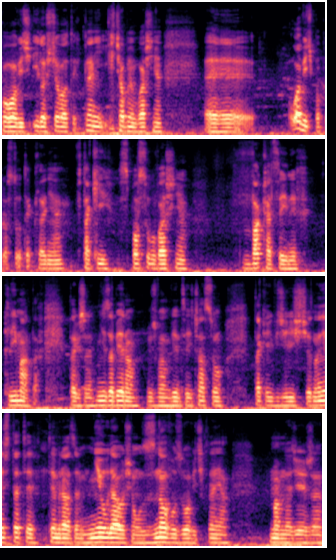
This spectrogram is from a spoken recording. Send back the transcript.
połowić ilościowo tych kleni i chciałbym właśnie e, łowić po prostu te klenie w taki sposób właśnie w wakacyjnych klimatach. Także nie zabieram już Wam więcej czasu. Tak jak widzieliście, no niestety tym razem nie udało się znowu złowić klenia. Mam nadzieję, że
